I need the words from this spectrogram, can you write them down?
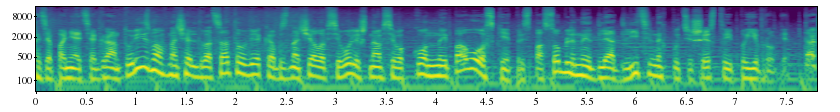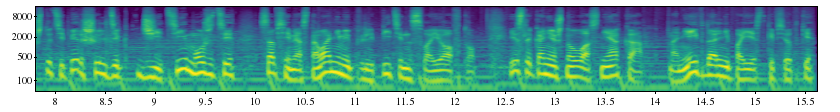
хотя понятие гран-туризма в начале 20 века обозначало всего лишь навсего конные повозки, приспособленные для длительных путешествий по Европе. Так что теперь шильдик GT можете со всеми основаниями прилепить и на свое авто. Если, конечно, у вас не АК, на ней в дальней поездке все-таки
